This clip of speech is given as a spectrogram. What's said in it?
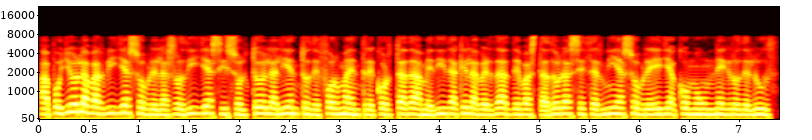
Apoyó la barbilla sobre las rodillas y soltó el aliento de forma entrecortada a medida que la verdad devastadora se cernía sobre ella como un negro de luz,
